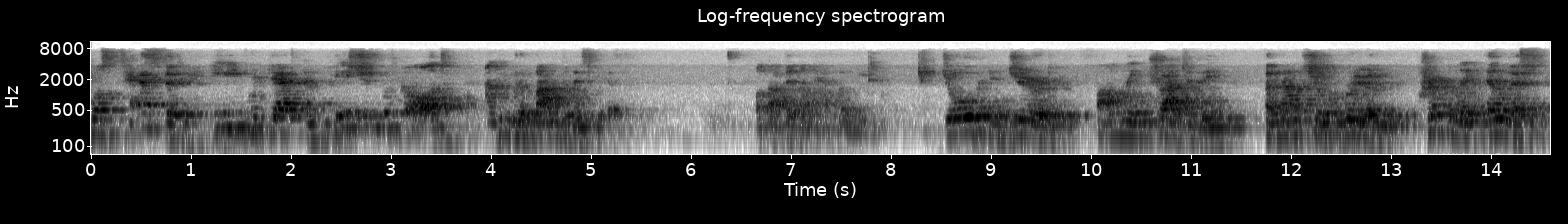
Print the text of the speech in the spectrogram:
was tested, he would get impatient with God and he would abandon his faith. But that did not happen. Job endured family tragedy, financial ruin, crippling illness,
